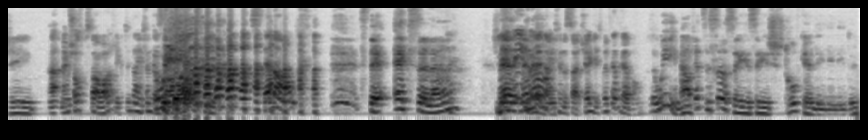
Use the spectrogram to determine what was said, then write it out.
J'ai. Ah, même chose pour Star Wars, j'ai écouté dans les films de Oui. Star Wars. puis C'était bon. C'était excellent. Mais- mais moi, non. dans les films de Star Trek, je trouvé très très bon. Oui, mais en fait, c'est ça. C'est, c'est- je trouve que les, les- les deux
